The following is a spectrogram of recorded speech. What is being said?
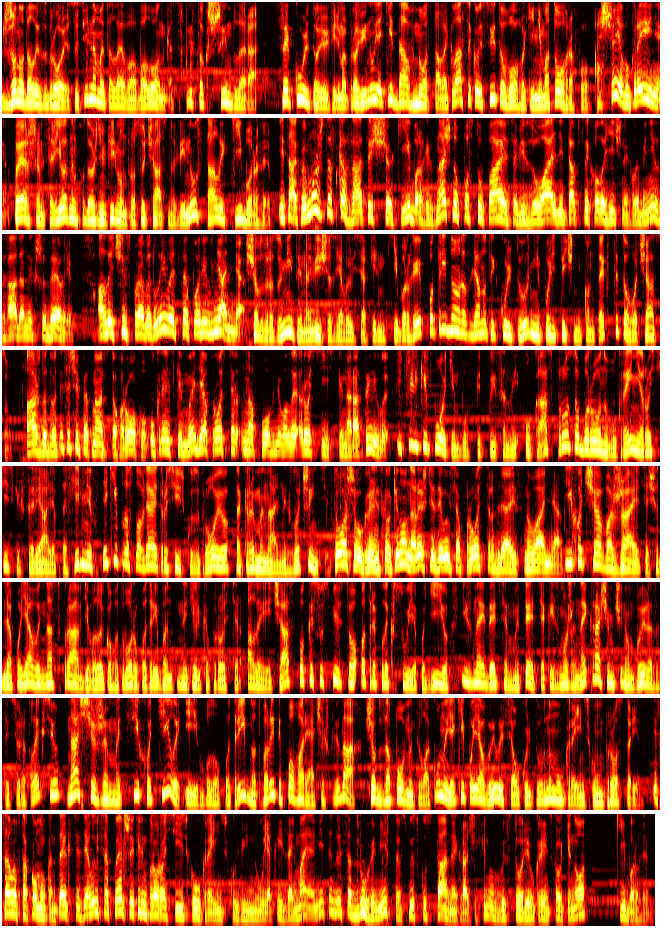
Джону дали зброю, суцільна металева оболонка, список Шиндлера. Це культові фільми про війну, які давно стали класикою світового кінематографу. А що є в Україні? Першим серйозним художнім фільмом про сучасну війну стали кіборги. І так, ви можете сказати, що кіборги значно поступаються візуальній та психологічній глибині згаданих шедеврів. Але чи справедливе це порівняння? Щоб зрозуміти, навіщо з'явився фільм Кіборги, потрібно розглянути культурні і політичні контексти того часу. Аж до 2015 року український медіапростір наповнювали російські наративи. І тільки потім був підписаний указ про заборону в Україні російських серіалів та фільмів, які прославляють російську зброю та кримінальних злочинців. Тож у українського кіно нарешті з'явився простір для існування. І хоча вважається, що для появи насправді великого твору потрібен не тільки простір, але й час, поки суспільство отрефлексує подію і знайдеться митець, який зможе найкращим чином виразити цю рефлексію, наші же митці хотіли і їм було потрібно творити по гарячих слідах, щоб заповнити лакуни, які появилися у культурному українському просторі. І саме в такому контексті з'явився перший фільм про російсько-українську війну, який займає 82 місце в списку 100 найкращих фільмів в історії українського кіно Кіборги.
